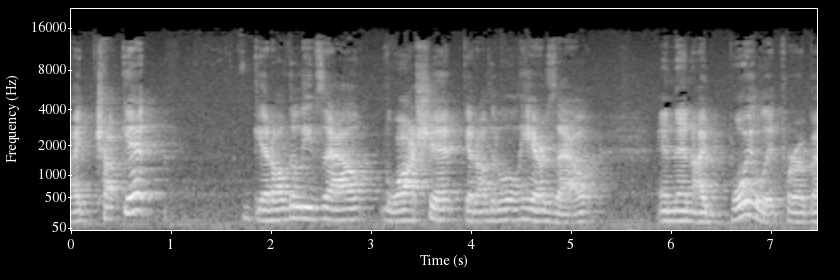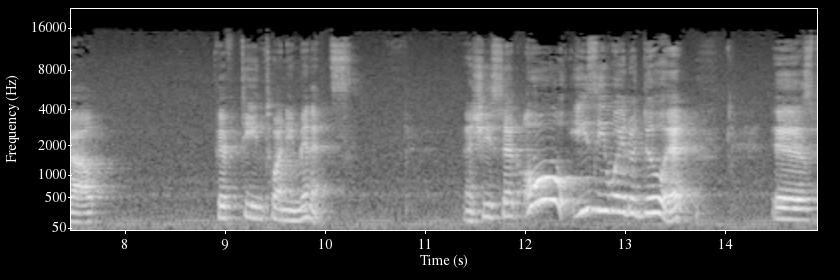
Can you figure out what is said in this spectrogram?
I chuck it, get all the leaves out, wash it, get all the little hairs out, and then I boil it for about 15, 20 minutes. And she said, oh, easy way to do it is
